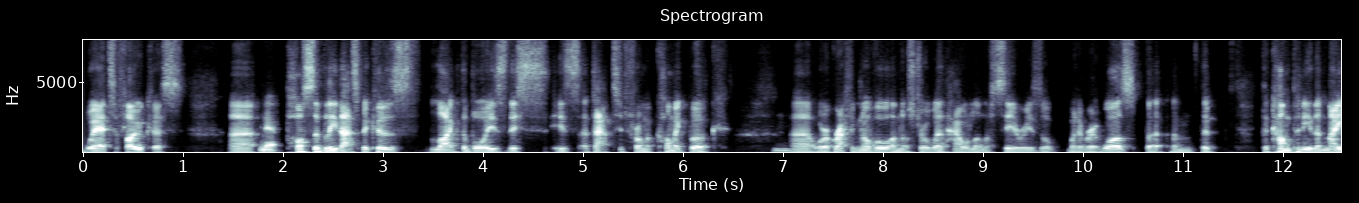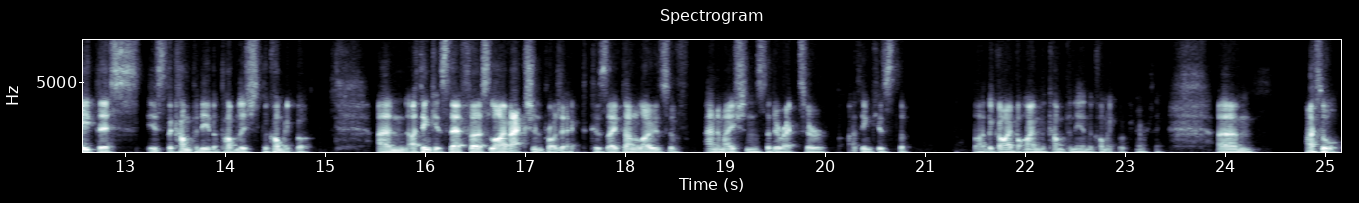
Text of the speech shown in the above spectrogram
where to focus. Uh, Yeah. Possibly that's because, like the boys, this is adapted from a comic book Hmm. uh, or a graphic novel. I'm not sure whether how long a series or whatever it was, but um, the the company that made this is the company that published the comic book, and I think it's their first live action project because they've done loads of animations. The director, I think, is the like the guy behind the company and the comic book and everything. Um, I thought,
